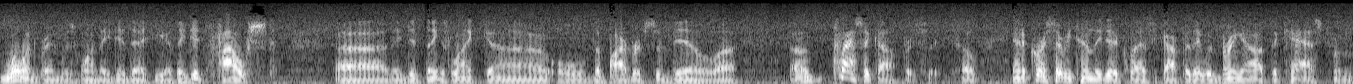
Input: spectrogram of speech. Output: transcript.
Lohengrin was one they did that year. They did Faust. Uh, they did things like uh, oh, the Barber of Seville, uh, uh, classic operas. So, and of course, every time they did a classic opera, they would bring out the cast from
